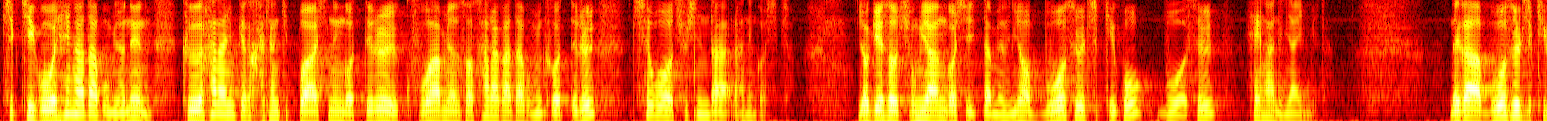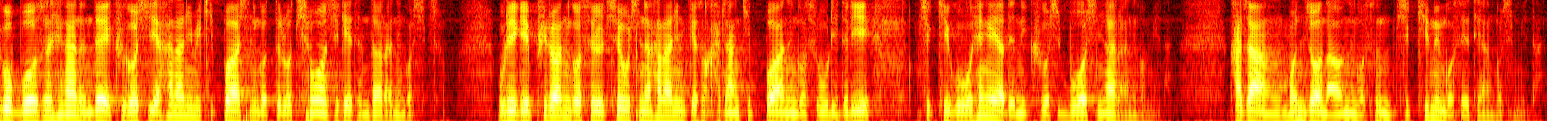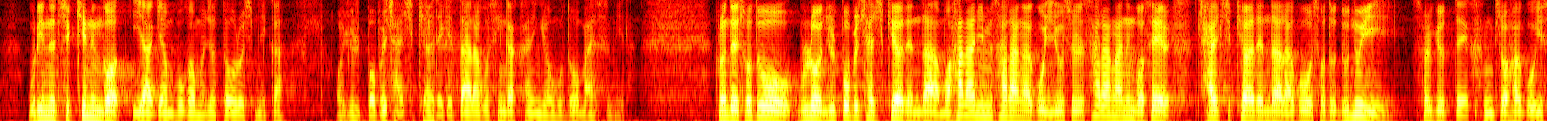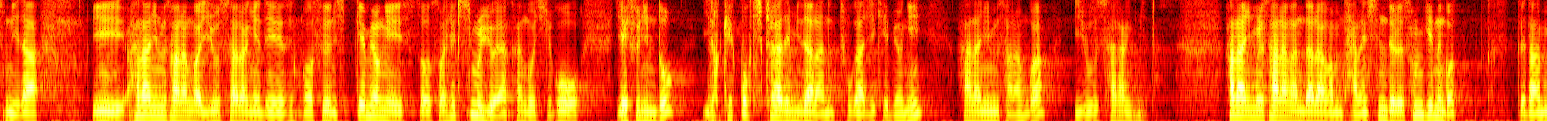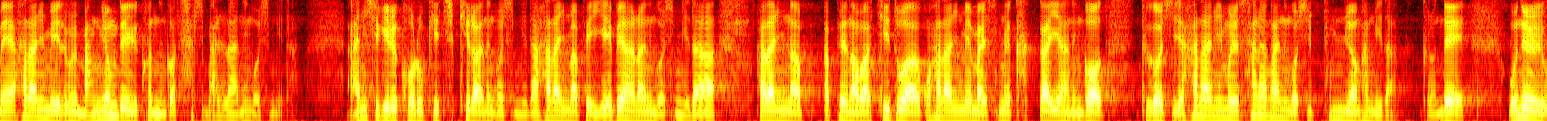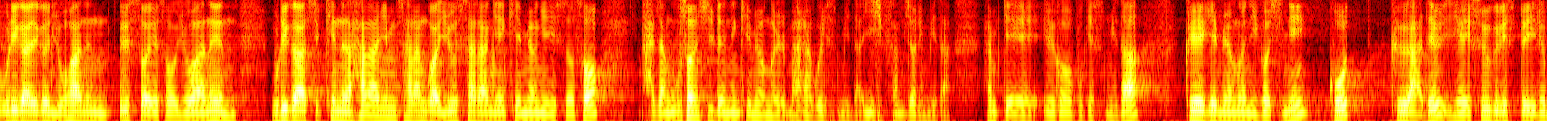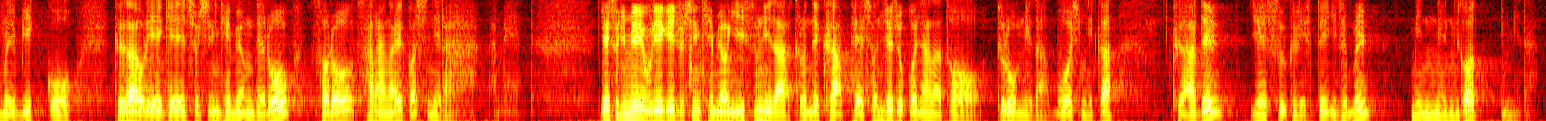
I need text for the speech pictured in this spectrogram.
지키고 행하다 보면은 그 하나님께서 가장 기뻐하시는 것들을 구하면서 살아가다 보면 그것들을 채워 주신다라는 것이죠. 여기에서 중요한 것이 있다면요. 무엇을 지키고 무엇을 행하느냐입니다. 내가 무엇을 지키고 무엇을 행하는데 그것이 하나님이 기뻐하시는 것들로 채워지게 된다라는 것이죠. 우리에게 필요한 것을 채우시는 하나님께서 가장 기뻐하는 것을 우리들이 지키고 행해야 되니 그것이 무엇이냐라는 겁니다. 가장 먼저 나오는 것은 지키는 것에 대한 것입니다. 우리는 지키는 것 이야기하면 뭐가 먼저 떠오르십니까? 어, 율법을 잘 지켜야 되겠다라고 생각하는 경우도 많습니다. 그런데 저도 물론 율법을 잘 지켜야 된다, 뭐 하나님 사랑하고 이웃을 사랑하는 것을 잘 지켜야 된다라고 저도 누누이 설교 때 강조하고 있습니다. 이 하나님 사랑과 이웃 사랑에 대해서 것은 십계명에 있어서 핵심을 요약한 것이고 예수님도 이렇게 꼭 지켜야 됩니다라는 두 가지 계명이 하나님 사랑과 이웃 사랑입니다. 하나님을 사랑한다라고 하면 다른 신들을 섬기는 것, 그 다음에 하나님의 이름을 망령되이 일컫는 것 하지 말라는 것입니다. 안식일을 거룩히 지키라는 것입니다. 하나님 앞에 예배하라는 것입니다. 하나님 앞에 나와 기도하고 하나님의 말씀을 가까이 하는 것 그것이 하나님을 사랑하는 것이 분명합니다. 그런데 오늘 우리가 읽은 요한은 1서에서 요한은 우리가 지키는 하나님 사랑과 이웃 사랑의 계명에 있어서 가장 우선시되는 계명을 말하고 있습니다. 23절입니다. 함께 읽어 보겠습니다. 그의 계명은 이것이니 곧 그 아들 예수 그리스도의 이름을 믿고 그가 우리에게 주신 계명대로 서로 사랑할 것이니라. 아멘. 예수님이 우리에게 주신 계명이 있습니다. 그런데 그 앞에 전제 조건이 하나 더 들어옵니다. 무엇입니까? 그 아들 예수 그리스도의 이름을 믿는 것입니다.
